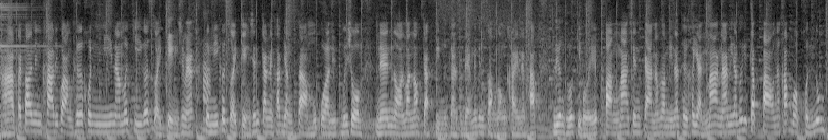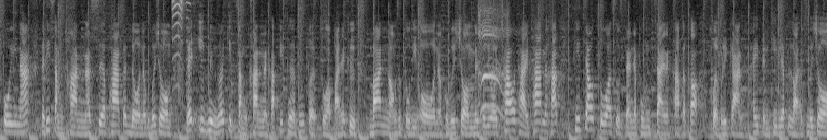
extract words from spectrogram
อ่าไปตอนหนึ่งข่าวดีกว่าของเธอคนนี้นะเมื่อกี้ก็สวยเก่งใช่ไหมคนนี้ก็สวยเก่งเช่นกันนะครับอย่างสาวมุกวานิชคุณผู้ชม แน่นอนว่านอกจากฝีมือการแสดงไม่เป็นสองรองใครนะครับเรื่องธุรกิจบอกเลยปังมากเช่นกันนะตอนนี้นะเธอขยันมากนะมีทั้งธุรกิจกระเป๋านะครับหมวกขนนุ่มปุยนะและที่สำคัญนะเสื้อผ้าก็โดนนะคุณผู้ชม และอีกหนึ่งธุรกิจสำคัญนะครับที่เธอเพิ่งเปิดตัวไปก็คือบ้านน้องสตูดิโอนะคุณผู้ชมเป็นสตูดิโอเช่าถ่ายภาพนะครับที่เจ้าตัวสุดแสนจะภูมิใจนะครับ แล้วก็เปิดบริการให้เป็นที่เรียบร้อยครับคุณผู้ชม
